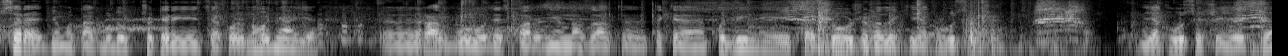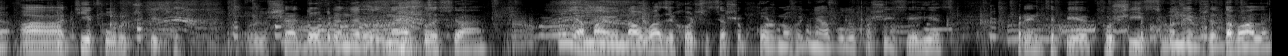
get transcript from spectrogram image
в середньому так будуть 4 яйця кожного дня є. Е, Раз було десь пару днів назад таке подвійне яйце, дуже велике, як гусяче, як гусяче яйце. А ті курочки ще добре не рознеслися. Я маю на увазі, хочеться, щоб кожного дня було по 6 яєць. В принципі, по 6 вони вже давали.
